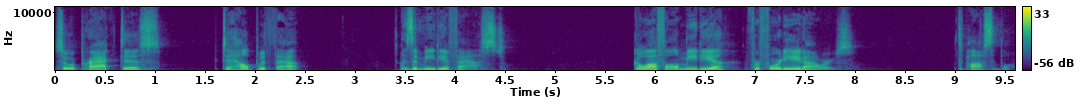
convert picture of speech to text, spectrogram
So, a practice to help with that is a media fast. Go off all media for 48 hours. It's possible.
